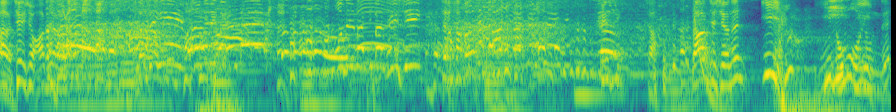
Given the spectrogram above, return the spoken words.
아, 제이쇼. 아, 미안. 선생님 오늘이 마지막. 오늘 마지막 회식. 자, 다음 제시어는 이. 이 너무 어려운데?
